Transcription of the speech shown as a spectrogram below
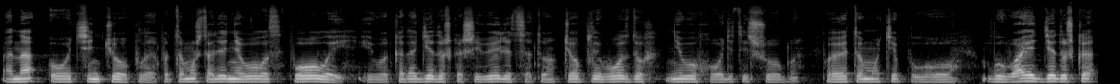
Она очень теплая, потому что оленей волос полый, и вот когда дедушка шевелится, то теплый воздух не выходит из шубы поэтому тепло. Бывает, дедушка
